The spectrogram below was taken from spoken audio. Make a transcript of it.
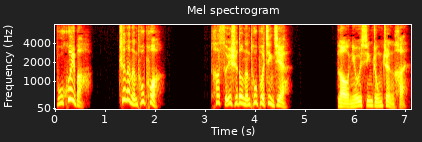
不会吧，真的能突破？他随时都能突破境界，老牛心中震撼，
